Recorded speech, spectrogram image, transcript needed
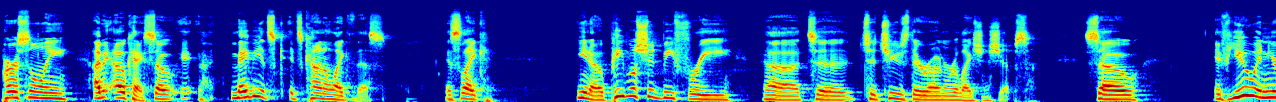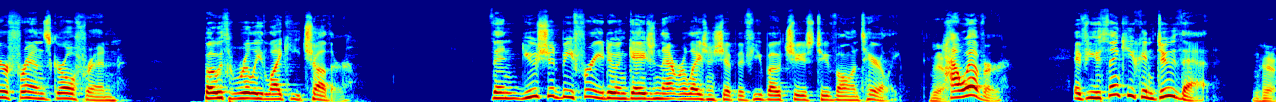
personally, I mean, okay, so it, maybe it's it's kind of like this. It's like, you know, people should be free uh, to to choose their own relationships. So, if you and your friend's girlfriend both really like each other, then you should be free to engage in that relationship if you both choose to voluntarily. Yeah. However, if you think you can do that Yeah.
